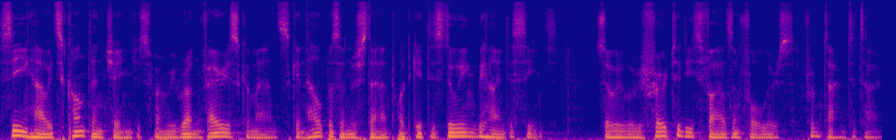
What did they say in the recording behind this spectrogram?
seeing how its content changes when we run various commands can help us understand what Git is doing behind the scenes, so we will refer to these files and folders from time to time.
